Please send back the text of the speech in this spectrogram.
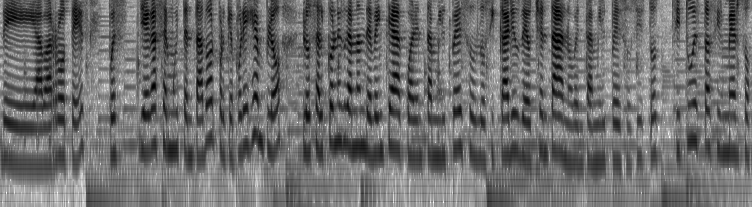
de abarrotes, pues llega a ser muy tentador, porque por ejemplo, los halcones ganan de 20 a 40 mil pesos, los sicarios de 80 a 90 mil pesos. Si, si tú estás inmerso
